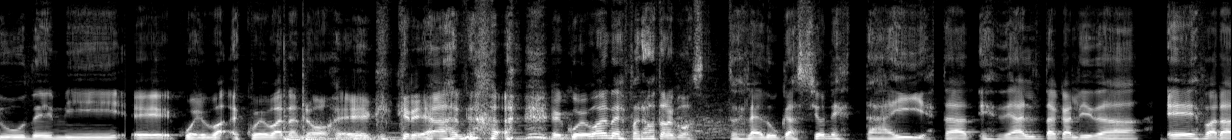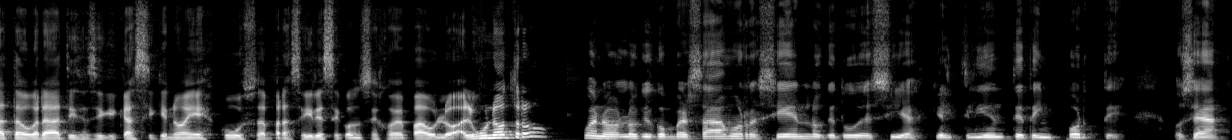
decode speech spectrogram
Udemy, eh, Cueva- eh, Cuevana no, eh, Creana. Eh, Cuevana es para otra cosa. Entonces la educación está ahí, está, es de alta calidad, es barata o gratis, así que casi que no hay excusa para seguir ese consejo de Paulo. ¿Algún otro? Bueno, lo que conversábamos recién, lo que tú decías, que el cliente te importe. O sea,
